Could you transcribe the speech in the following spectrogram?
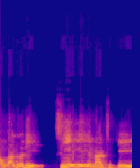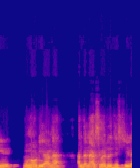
அவங்க ஆல்ரெடி சிஏஏ என்ஆர்சிக்கு முன்னோடியான அந்த நேஷனல் ரிஜிஸ்ட்ரியில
